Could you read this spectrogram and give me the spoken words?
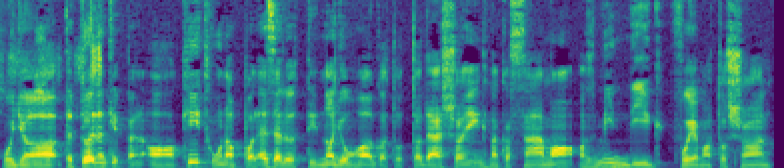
hogy a, tehát tulajdonképpen a két hónappal ezelőtti nagyon hallgatott adásainknak a száma az mindig folyamatosan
